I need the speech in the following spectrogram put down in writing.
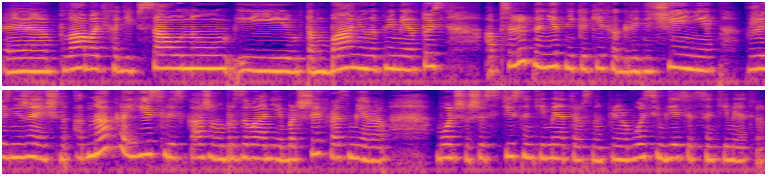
э, плавать, ходить в сауну и там баню, например. То есть абсолютно нет никаких ограничений в жизни женщины. Однако, если, скажем, образование больших размеров, больше 6 сантиметров, например, 8-10 сантиметров,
